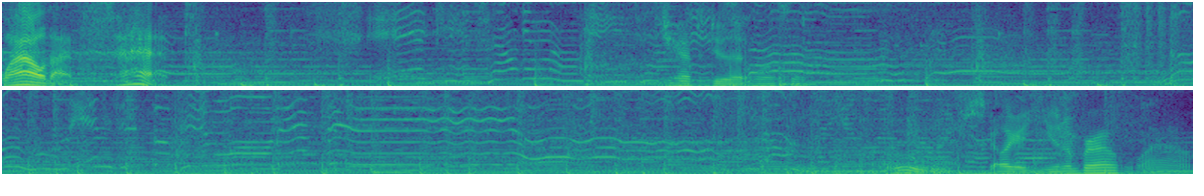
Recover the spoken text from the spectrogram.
wow, that's sad. Did you have to do that, Melissa? Ooh, she's got like a unibrow. Wow.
